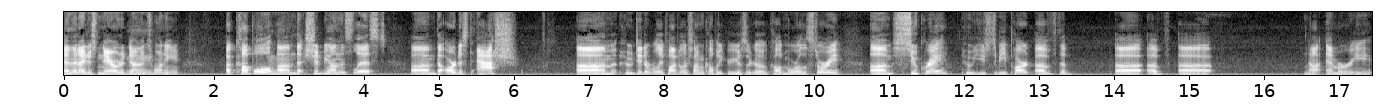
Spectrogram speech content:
and then I just narrowed it down Mm-hmm. to twenty. A couple um, that should be on this list: um, the artist Ashe, um, who did a really popular song a couple years ago called "Moral of the Story." Um, Sucre, who used to be part of the uh, of uh, not Emery.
